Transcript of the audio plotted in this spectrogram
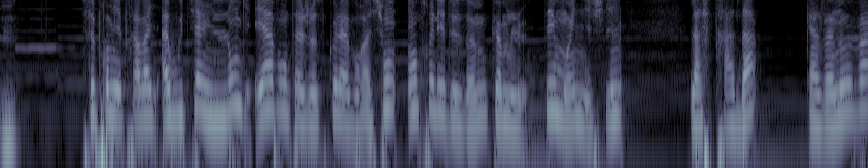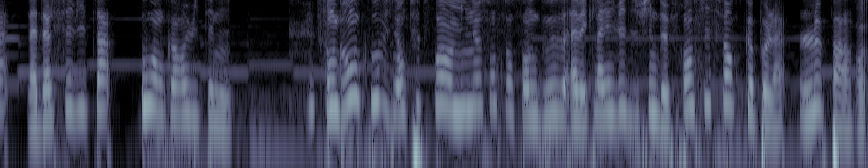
Mm. Ce premier travail aboutit à une longue et avantageuse collaboration entre les deux hommes, comme le témoignent les films La Strada, Casanova, La Dolce Vita ou encore Huit et demi. Son grand coup vient toutefois en 1972 avec l'arrivée du film de Francis Ford Coppola, Le Parrain.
